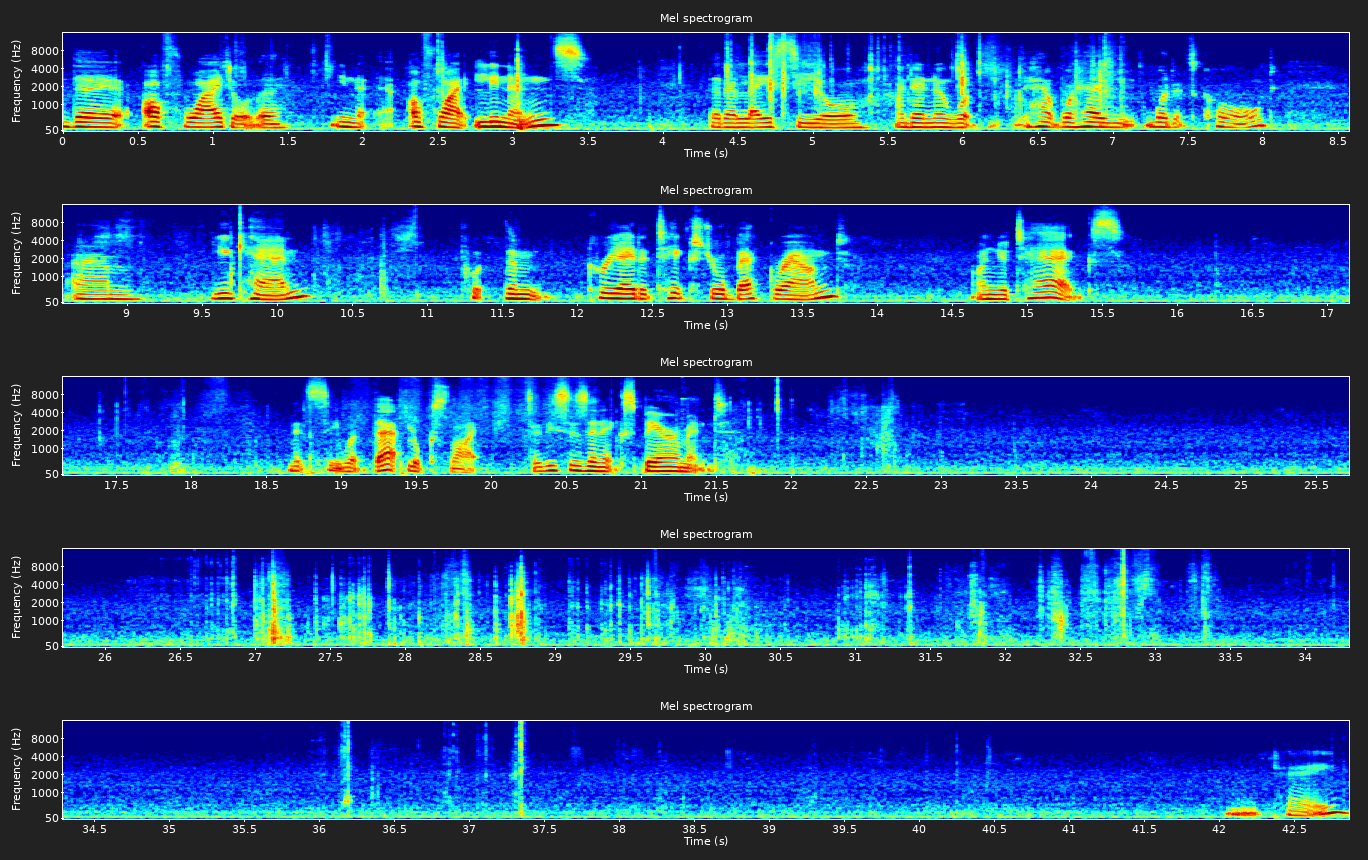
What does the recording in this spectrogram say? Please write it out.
the off-white or the you know off-white linens that are lacy or I don't know what how, how you, what it's called. Um, you can put them create a textural background on your tags. Let's see what that looks like. So this is an experiment. Okay.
